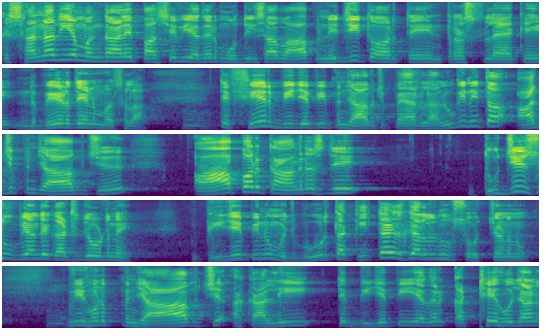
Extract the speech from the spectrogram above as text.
ਕਿਸਾਨਾਂ ਦੀਆਂ ਮੰਗਾਂ ਵਾਲੇ ਪਾਸੇ ਵੀ ਅਗਰ ਮੋਦੀ ਸਾਹਿਬ ਆਪ ਨਿੱਜੀ ਤੌਰ ਤੇ ਇੰਟਰਸਟ ਲੈ ਕੇ ਨਿਬੇੜ ਦੇਣ ਮਸਲਾ, ਤੇ ਫਿਰ ਬੀਜੇਪੀ ਪੰਜਾਬ 'ਚ ਪੈਰ ਲਾ ਲੂਗੀ, ਨਹੀਂ ਤਾਂ ਅੱਜ ਪੰਜਾਬ 'ਚ ਆਪ ਔਰ ਕਾਂਗਰਸ ਦੇ ਦੂਜੇ ਸੂਬਿਆਂ ਦੇ ਗੱਠਜੋੜ ਨੇ ਬੀਜੇਪੀ ਨੂੰ ਮਜਬੂਰ ਤਾਂ ਕੀਤਾ ਇਸ ਗੱਲ ਨੂੰ, ਸੋਚਣ ਨੂੰ। ਵੀ ਹੁਣ ਪੰਜਾਬ 'ਚ ਅਕਾਲੀ ਤੇ ਬੀਜੇਪੀ ਅਗਰ ਇਕੱਠੇ ਹੋ ਜਾਣ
